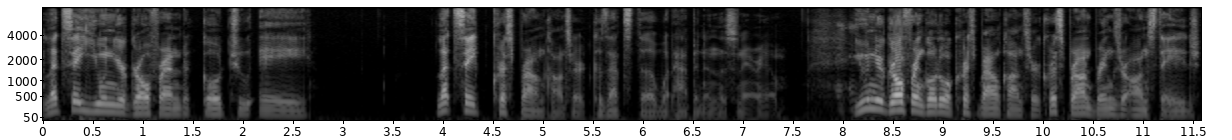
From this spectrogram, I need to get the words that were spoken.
Let's say you and your girlfriend go to a let's say Chris Brown concert because that's the what happened in the scenario. You and your girlfriend go to a Chris Brown concert. Chris Brown brings her on stage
